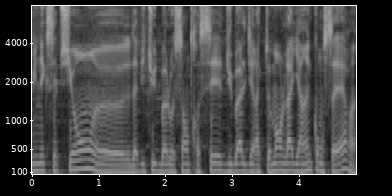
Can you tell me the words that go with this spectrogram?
une exception. Euh, d'habitude, bal au centre, c'est du bal directement. Là, il y a un concert,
